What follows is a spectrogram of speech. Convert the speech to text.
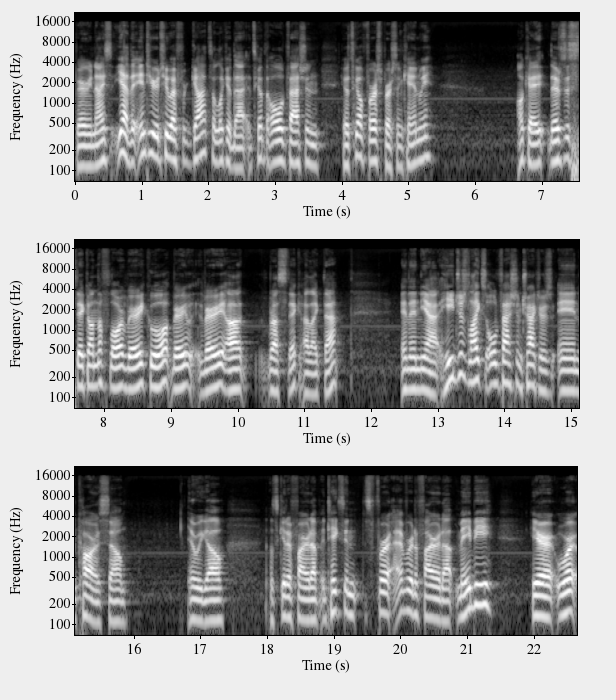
Very nice. Yeah, the interior too. I forgot to look at that. It's got the old-fashioned... Let's go first person, can we? Okay, there's a stick on the floor. Very cool. Very, very uh, rustic. I like that. And then, yeah, he just likes old-fashioned tractors and cars. So, there we go. Let's get it fired up. It takes in forever to fire it up. Maybe here, we're,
